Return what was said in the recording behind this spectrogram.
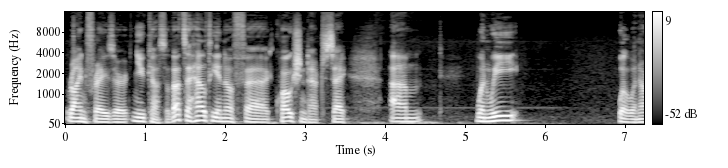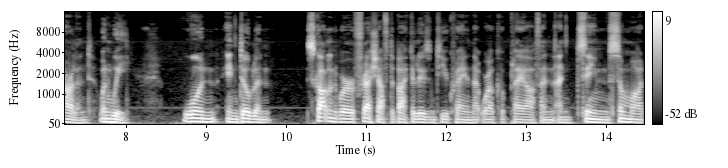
Ryan Fraser, Newcastle. That's a healthy enough uh, quotient, I have to say. Um, when we, well, when Ireland, when we won in Dublin, Scotland were fresh off the back of losing to Ukraine in that World Cup playoff and, and seemed somewhat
